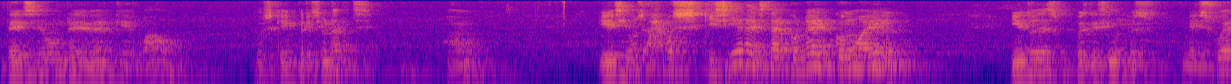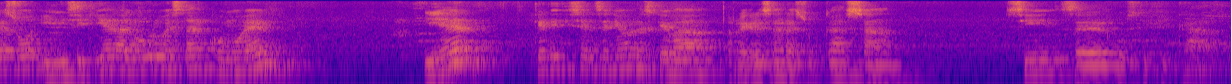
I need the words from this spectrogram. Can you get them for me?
de ese hombre, de ver que, wow, pues qué impresionante, ¿no? Y decimos, ah, pues quisiera estar con él, como él. Y entonces, pues decimos, pues me esfuerzo y ni siquiera logro estar como Él. Y Él, ¿qué le dice el Señor? Es que va a regresar a su casa sin ser justificado.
